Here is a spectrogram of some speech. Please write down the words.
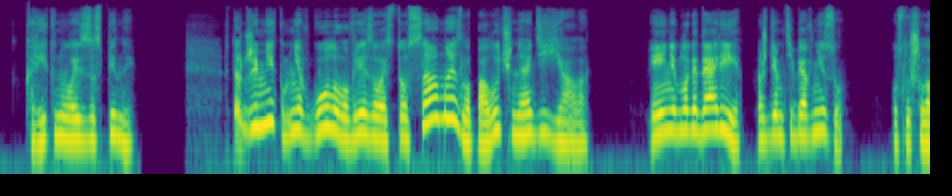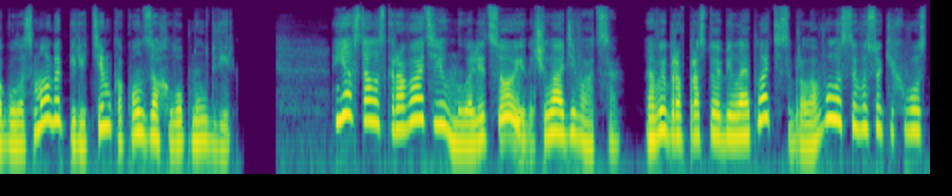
— крикнула из-за спины. В тот же миг мне в голову врезалось то самое злополучное одеяло. «И не благодари, ждем тебя внизу», — услышала голос мага перед тем, как он захлопнул дверь. Я встала с кровати, умыла лицо и начала одеваться. Выбрав простое белое платье, собрала волосы в высокий хвост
